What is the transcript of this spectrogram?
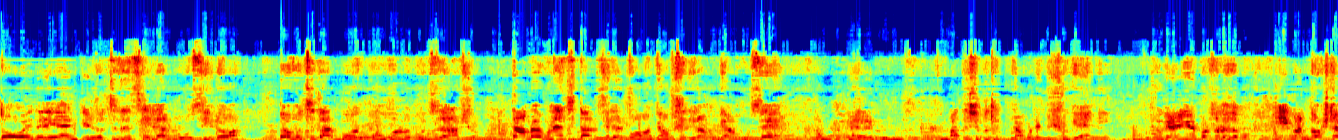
তো ওই যে আন্টির হচ্ছে যে ছেলের বউ ছিল, তো হচ্ছে তার বউ ফোন করল খুঁজে আসো। তা ছেলের বউ আমাকে আমসা দিলাম আমরা ওখানে বাতাসে বসে কাপড়টা একটু শুকিয়ে আনি। শুকিয়ে পর চলে যাব। দশটা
